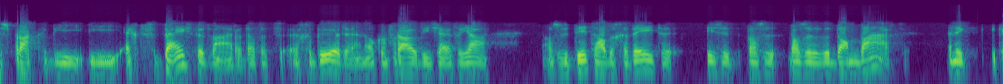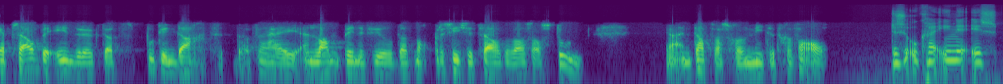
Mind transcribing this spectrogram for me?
sprak die, die echt verbijsterd waren dat het uh, gebeurde. En ook een vrouw die zei van ja, als we dit hadden geweten, is het, was, het, was het dan waard? En ik, ik heb zelf de indruk dat Poetin dacht dat hij een land binnenviel dat nog precies hetzelfde was als toen. Ja, en dat was gewoon niet het geval. Dus Oekraïne is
